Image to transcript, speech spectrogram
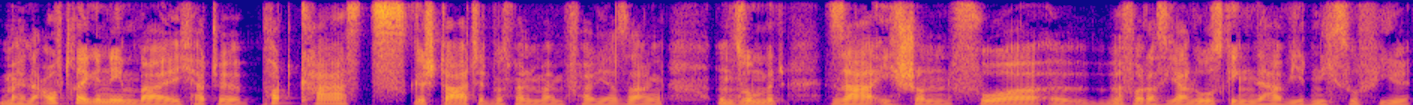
meine Aufträge nebenbei. Ich hatte Podcasts gestartet, muss man in meinem Fall ja sagen. Und somit sah ich schon vor, äh, bevor das Jahr losging, da wird nicht so viel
